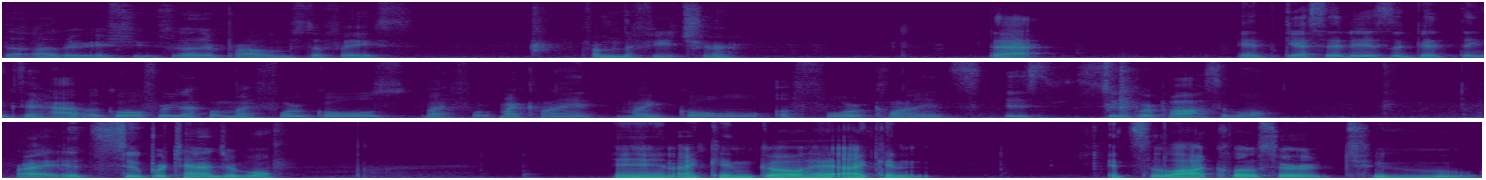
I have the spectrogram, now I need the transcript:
the other issues, other problems to face from the future. That it guess it is a good thing to have a goal. For example, my four goals, my four, my client, my goal of four clients is super possible. Right? It's super tangible and I can go ahead. I can. It's a lot closer to.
